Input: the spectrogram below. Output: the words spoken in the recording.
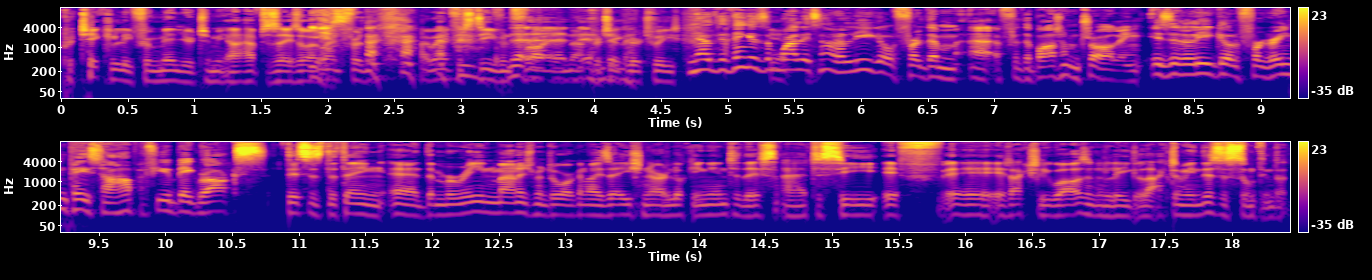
particularly familiar to me. I have to say. So I went for the I went for Stephen Fry in that particular tweet. Now the thing is, that while it's not illegal for them uh, for the bottom trawling, is it illegal for Greenpeace to hop a few big rocks? This is the thing. Uh, the Marine Management Organisation are looking into this uh, to see if uh, it actually was an illegal act. I mean, this is something that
